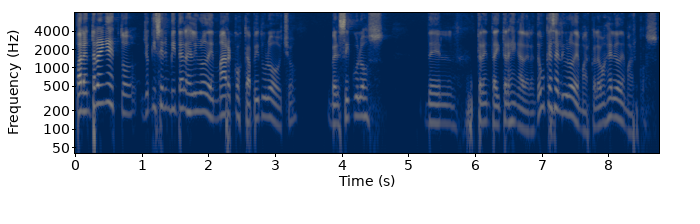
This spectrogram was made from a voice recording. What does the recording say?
Para entrar en esto, yo quisiera invitarles al libro de Marcos capítulo 8, versículos del 33 en adelante. Busque el libro de Marcos, el Evangelio de Marcos.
